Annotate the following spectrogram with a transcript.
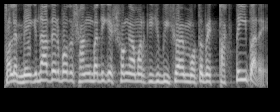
ফলে মেঘনাদের মতো সাংবাদিকের সঙ্গে আমার কিছু বিষয়ে মতভেদ থাকতেই পারে।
